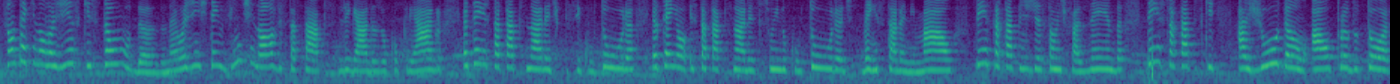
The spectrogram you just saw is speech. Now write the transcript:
são tecnologias que estão mudando, né? Hoje a gente tem 29 startups ligadas ao Cocriagro. Eu tenho startups na área de piscicultura, eu tenho startups na área de suinocultura, de bem-estar animal, tem startups de gestão de fazenda, tem startups que ajudam ao produtor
